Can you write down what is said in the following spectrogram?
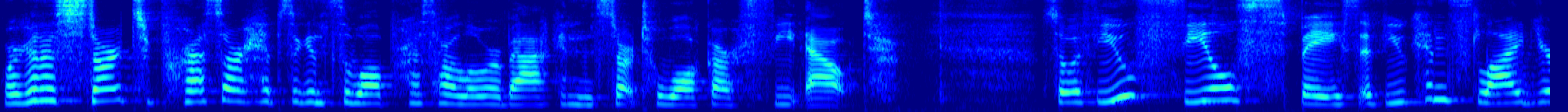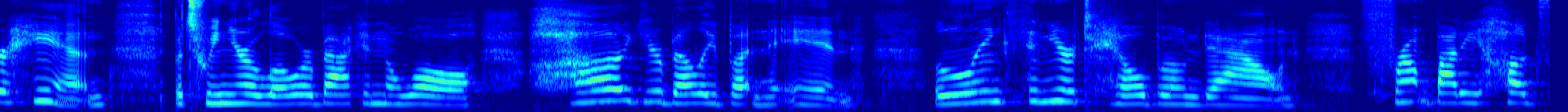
We're gonna start to press our hips against the wall, press our lower back, and then start to walk our feet out. So if you feel space, if you can slide your hand between your lower back and the wall, hug your belly button in, lengthen your tailbone down, front body hugs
